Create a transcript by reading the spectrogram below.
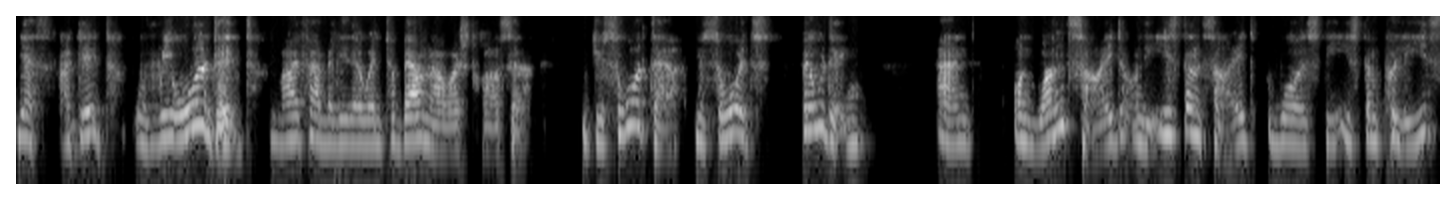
Yes, I did. We all did. My family, they went to Bernauer Straße. You saw it there. You saw it building. And on one side, on the eastern side, was the Eastern Police.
